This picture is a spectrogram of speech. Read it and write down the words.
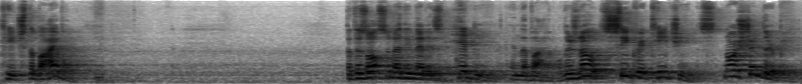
teach the Bible. But there's also nothing that is hidden in the Bible. There's no secret teachings, nor should there be.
